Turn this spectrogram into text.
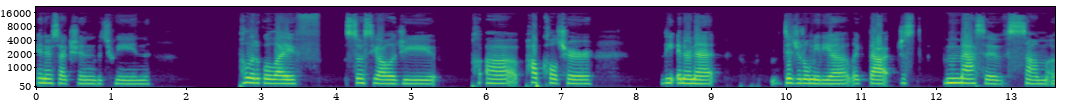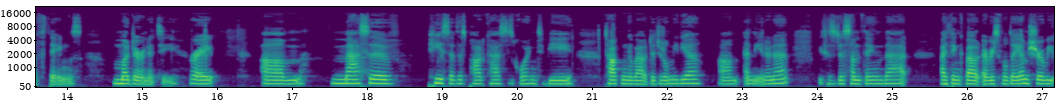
intersection between political life, sociology, uh, pop culture, the internet, digital media, like that, just massive sum of things. Modernity, right? Um, massive piece of this podcast is going to be talking about digital media um, and the internet because it is something that I think about every single day. I'm sure we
